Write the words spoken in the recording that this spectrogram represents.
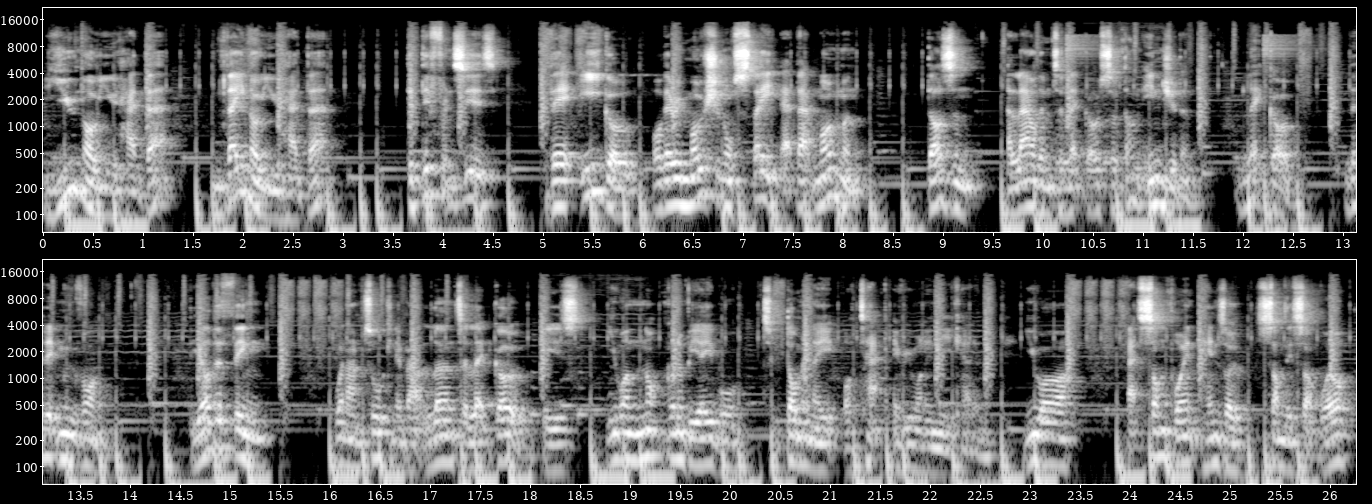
You know you had that. They know you had that. The difference is their ego or their emotional state at that moment doesn't allow them to let go. So don't injure them. Let go. Let it move on. The other thing when I'm talking about learn to let go is you are not going to be able to dominate or tap everyone in the academy. You are, at some point, Henzo summed this up well.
